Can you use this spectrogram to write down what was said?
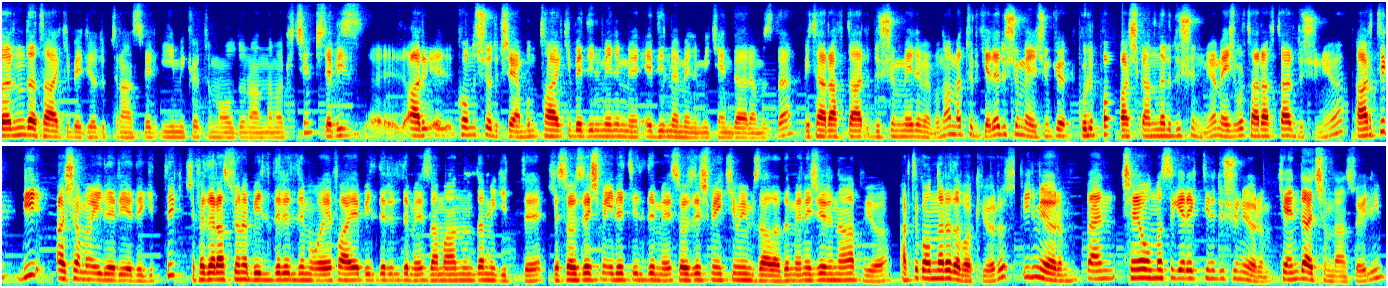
koşullarını da takip ediyorduk transferin iyi mi kötü mü olduğunu anlamak için. İşte biz e, ar- konuşuyorduk şey yani bunu takip edilmeli mi edilmemeli mi kendi aramızda. Bir taraftar düşünmeli mi bunu ama Türkiye'de düşünmeli çünkü kulüp başkanları düşünmüyor. Mecbur taraftar düşünüyor. Artık bir aşama ileriye de gittik. İşte federasyona bildirildi mi, UEFA'ya bildirildi mi, zamanında mı gitti? İşte sözleşme iletildi mi, sözleşmeyi kim imzaladı, menajeri ne yapıyor? Artık onlara da bakıyoruz. Bilmiyorum. Ben şey olması gerektiğini düşünüyorum. Kendi açımdan söyleyeyim.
